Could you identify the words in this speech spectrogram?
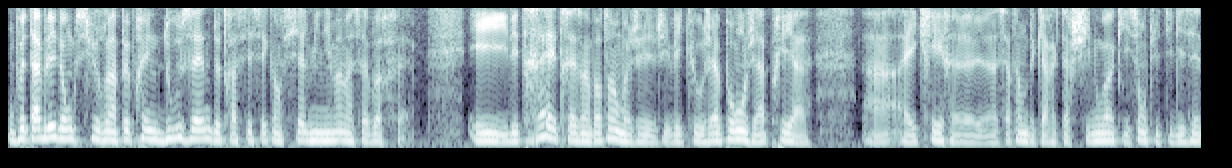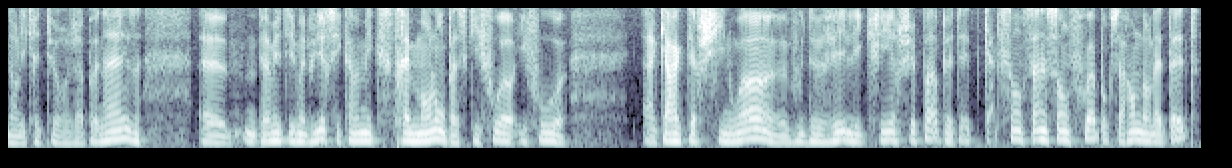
On peut tabler donc sur à peu près une douzaine de tracés séquentiels minimum à savoir faire. Et il est très très important. Moi, j'ai vécu au Japon, j'ai appris à, écrire euh, un certain nombre de caractères chinois qui sont utilisés dans l'écriture japonaise. Euh, permettez-moi de vous dire, c'est quand même extrêmement long parce qu'il faut, il faut euh, un caractère chinois, vous devez l'écrire, je sais pas, peut-être 400, 500 fois pour que ça rentre dans la tête.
